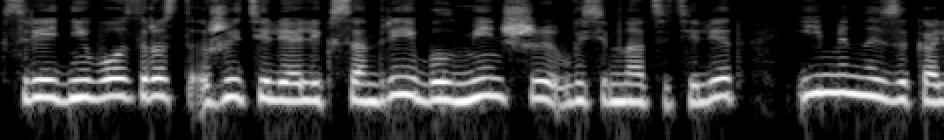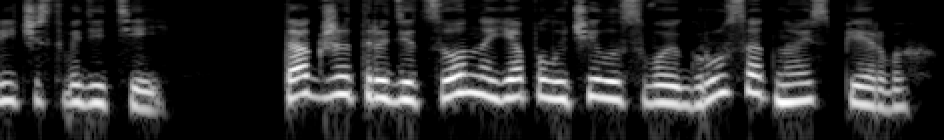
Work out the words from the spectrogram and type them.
Средний возраст жителей Александрии был меньше 18 лет именно из-за количества детей. Также традиционно я получила свой груз одной из первых.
